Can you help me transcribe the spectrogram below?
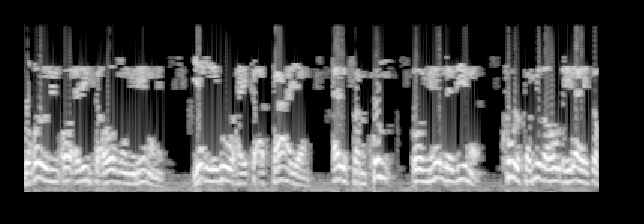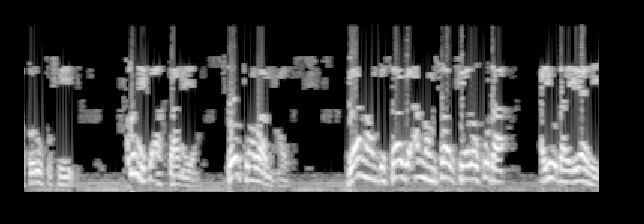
boqol nin oo idinka ahoo mu'miniinane yaqlibuu waxay ka adkaanayaan alfan kun oo min aladiina kuwa ka mid ahow dha ilaahay kafaruu kufriyey kunay ka adkaanayaan. Sababtuna waa maxay? Biannahum bisaabi annahum sababkeedo ku dha ayuu dhahay ilaahay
